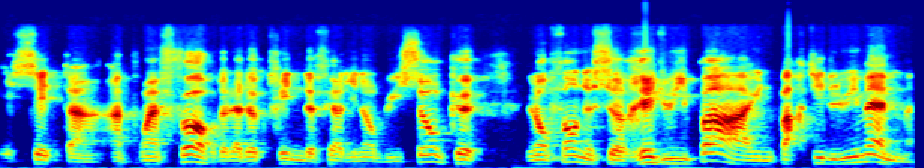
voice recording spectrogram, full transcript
et c'est un, point fort de la doctrine de Ferdinand Buisson, que l'enfant ne se réduit pas à une partie de lui-même.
